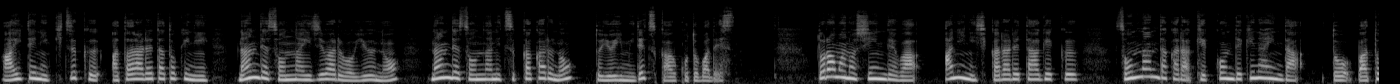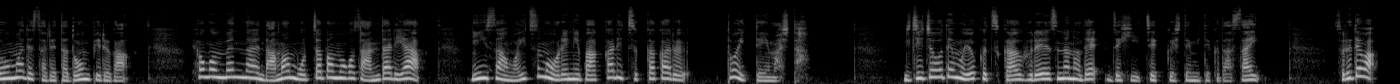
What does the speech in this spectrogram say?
相手にきつく当たられた時になんでそんな意地悪を言うの？なんでそんなに突っかかるの？という意味で使う言葉です。ドラマのシーンでは兄に叱られた挙句、そんなんだから結婚できないんだと罵倒までされたドンピルが、형은맨날나만못잡아먹어서안달이야兄さんはいつも俺にばっかり突っかかると言っていました。日常でもよく使うフレーズなのでぜひチェックしてみてください。それでは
